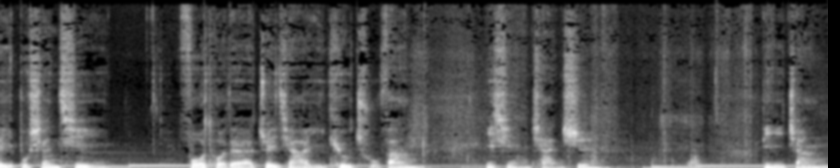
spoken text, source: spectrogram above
以不生气，佛陀的最佳 EQ 处方，一行禅师。第一章，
